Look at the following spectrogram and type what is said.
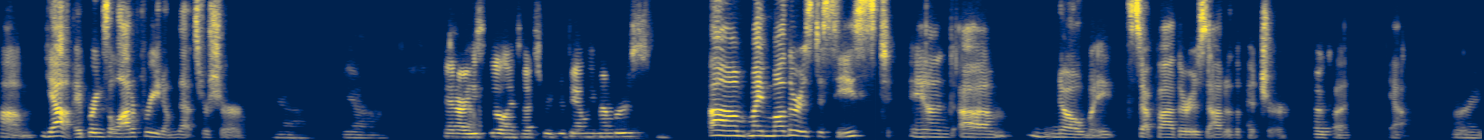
um, yeah, it brings a lot of freedom, that's for sure. Yeah. Yeah. And are you still in touch with your family members? Um, my mother is deceased, and um, no, my stepfather is out of the picture. Okay. But, yeah. All right.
